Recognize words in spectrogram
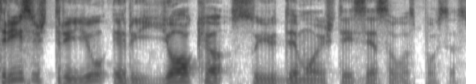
Trys iš trijų ir jokio sujudimo iš teisės saugos pusės.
